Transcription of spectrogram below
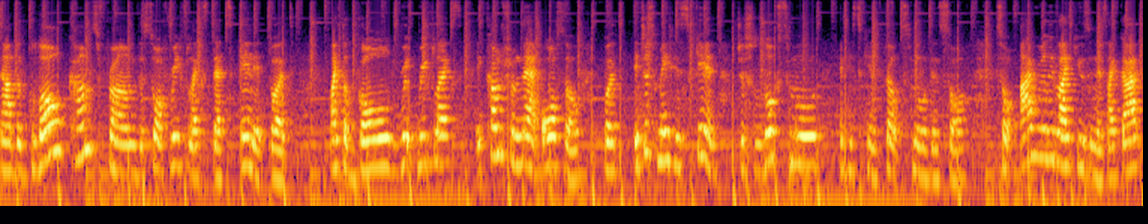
Now the glow comes from the soft reflex that's in it, but like the gold re reflex, it comes from that also, but it just made his skin just look smooth and his skin felt smooth and soft. So I really like using this. I got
